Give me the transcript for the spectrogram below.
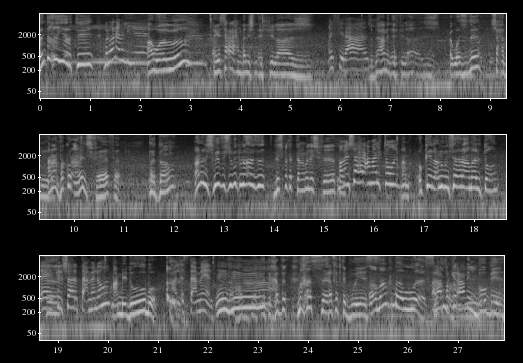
أنت غيرتي. مروان عمل لي اياه آه والله. اي ساعة رح نبلش الافيلاج الفلاج. بدي أعمل افيلاج وجدي شو حبيبي؟ أنا مفكر أعمل شفافه بردون أعمل شفافه شو بك ناقصت؟ ليش بدك تعمل شفاف؟ ما من شهر عملتون عم... أوكي لأنه من شهر عملتهم. إيه كل شهر بتعملون عم بيدوبوا. على الاستعمال. أنت خفف ما خسر خففت بويس. آه ما عم بوس. أنا عم فكر أعمل بوبيز.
